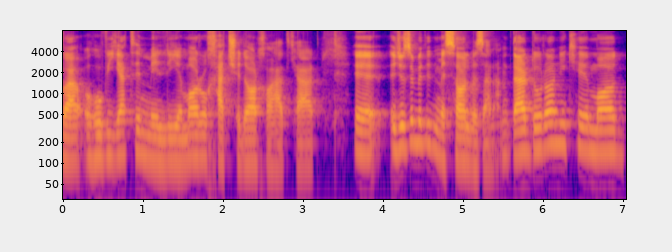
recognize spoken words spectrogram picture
و هویت ملی ما رو خدشدار خواهد کرد؟ اجازه بدید مثال بزنم. در دورانی که ما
